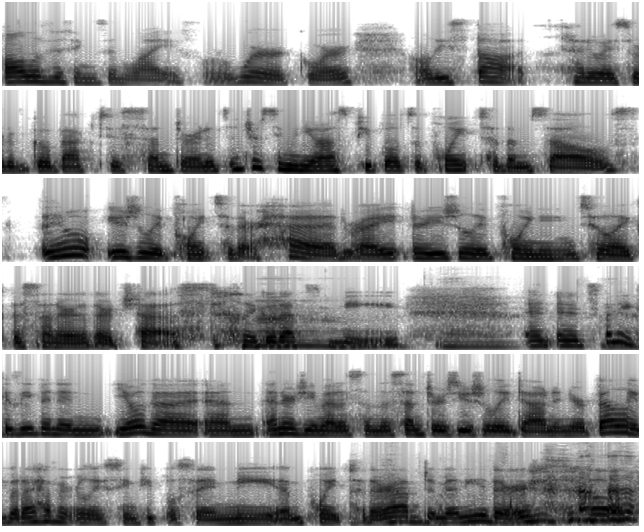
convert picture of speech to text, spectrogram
all of the things in life or work or all these thoughts. How do I sort of go back to center? And it's interesting when you ask people to point to themselves they don't usually point to their head, right? They're usually pointing to like the center of their chest, like, oh, that's me. Mm, yeah. And and it's funny because yeah. even in yoga and energy medicine, the center is usually down in your belly, but I haven't really seen people say me and point to their abdomen either. So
